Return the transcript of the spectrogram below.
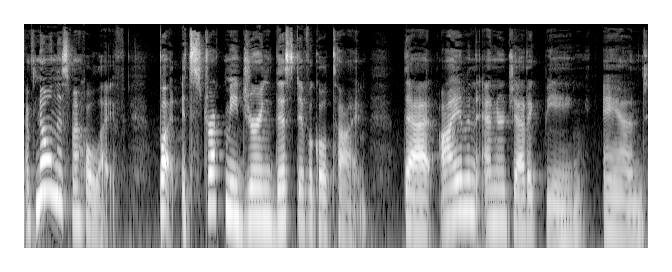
I've known this my whole life. But it struck me during this difficult time that I am an energetic being and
